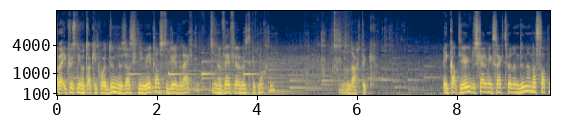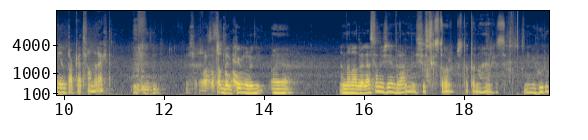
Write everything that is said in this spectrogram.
Maar ik wist niet wat ik wou doen, dus als ik het niet weet, dan studeerde rechten. En na vijf jaar wist ik het nog niet. Dan dacht ik, ik had jeugdbeschermingsrecht willen doen en dat zat niet in het pakket van de rechten. Was Dat bij criminologie. Oh ja. En dan hadden we les van Verhalen, die is juist gestorven, staat daar nog ergens in je goedel.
